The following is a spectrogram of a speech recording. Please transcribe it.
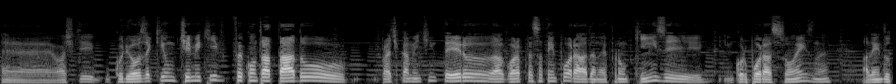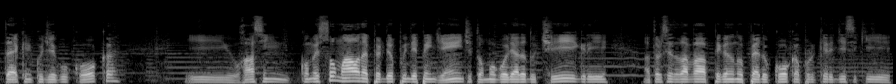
é, eu acho que o curioso é que um time que foi contratado praticamente inteiro agora para essa temporada, né? Foram 15 incorporações, né? Além do técnico Diego Coca. E o Racing começou mal, né? Perdeu pro Independiente, tomou goleada do Tigre. A torcida tava pegando no pé do Coca porque ele disse que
